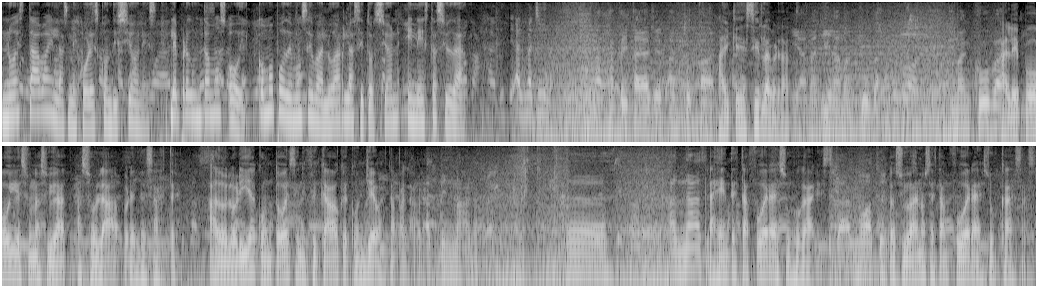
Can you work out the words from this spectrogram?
no estaba en las mejores condiciones. Le preguntamos hoy, ¿cómo podemos evaluar la situación en esta ciudad? Hay que decir la verdad. Alepo hoy es una ciudad asolada por el desastre, adolorida con todo el significado que conlleva esta palabra. La gente está fuera de sus hogares. Los ciudadanos están fuera de sus casas.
